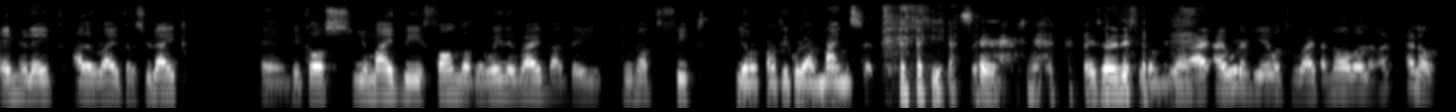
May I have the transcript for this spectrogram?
emulate other writers you like because you might be fond of the way they write but they do not fit your particular mindset. Yes. It's very difficult I, I wouldn't be able to write a novel i, I know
